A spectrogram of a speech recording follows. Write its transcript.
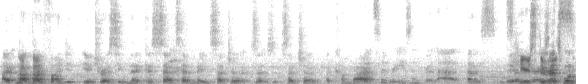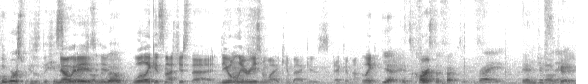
I, Not- I, I find it interesting that cassettes have made such a such, such a, a comeback. That's the reason for that. I was so Here's the that's one of the worst because of the history. No, it that was is. on the It- Well- well, like it's not just that. The only reason why it came back is economic. Like yeah, it's For- cost effective. right. And Interesting. Okay.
